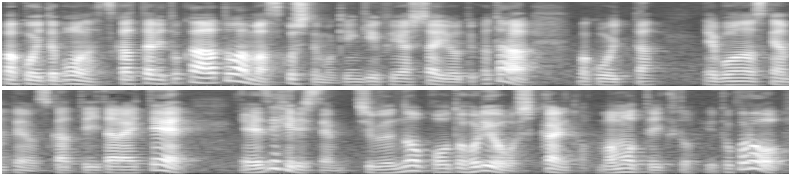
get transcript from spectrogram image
まあ、こういったボーナス使ったりとかあとはまあ少しでも現金増やしたいよという方は、まあ、こういったボーナスキャンペーンを使っていただいてえぜひですね自分のポートフォリオをしっかりと守っていくというところを、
